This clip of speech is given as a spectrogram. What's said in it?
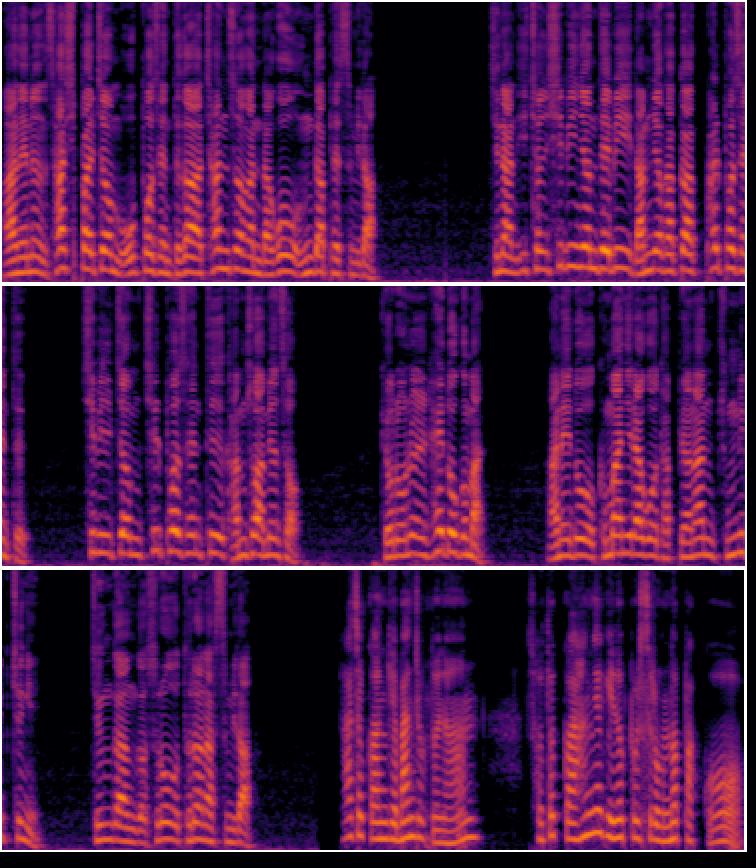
아내는 48.5%가 찬성한다고 응답했습니다. 지난 2012년 대비 남녀 각각 8%, 11.7% 감소하면서 결혼을 해도 그만, 안 해도 그만이라고 답변한 중립층이 증가한 것으로 드러났습니다. 가족관계 만족도는 소득과 학력이 높을수록 높았고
